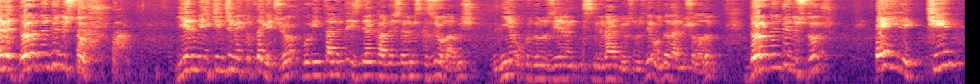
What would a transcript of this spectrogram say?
Evet dördüncü düstur. 22. mektupta geçiyor. Bu internette izleyen kardeşlerimiz kızıyorlarmış. Niye okuduğunuz yerin ismini vermiyorsunuz diye onu da vermiş olalım. Dördüncü düstur. Ehli kin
